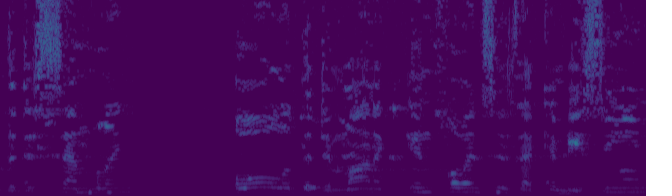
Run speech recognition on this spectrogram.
influences that can be seen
